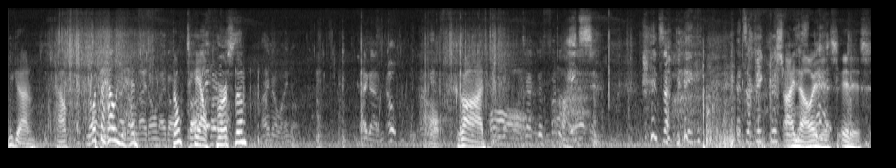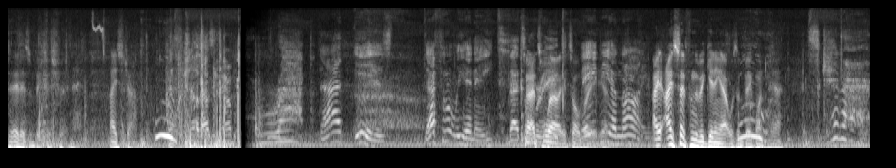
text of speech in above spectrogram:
You got him, pal. No, what the I hell? don't, You I don't, had? I don't, I don't. Don't tail first them. I know, I know. I got him. Oh, Oh God! Oh, I got good footage. it's, it's a big, it's a big fish. I know it net. is. It is. It is a big fish. Right now. Nice job. No, that was a terrible. Crap. That is definitely an eight. That's, That's over well. eight. It's over. eight, Maybe yeah. a nine. I, I said from the beginning that was a big one. Yeah. Skinner.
